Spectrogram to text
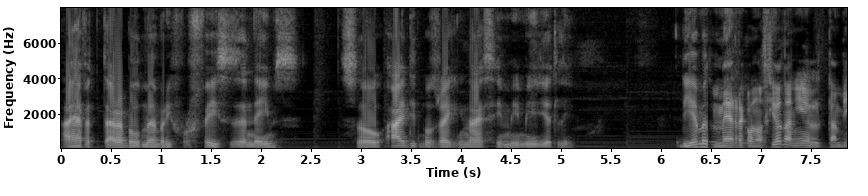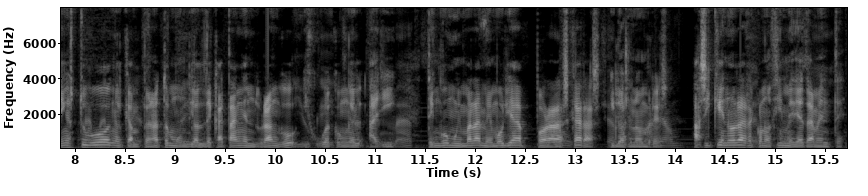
I have a terrible memory for faces and names so I did not recognize him immediately. Me reconoció Daniel, también estuvo en el Campeonato Mundial de Catán en Durango y jugué con él allí. Tengo muy mala memoria por las caras y los nombres, así que no la reconocí inmediatamente.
